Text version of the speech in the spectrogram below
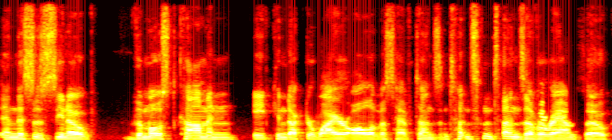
And this is, you know, the most common eight conductor wire all of us have tons and tons and tons of around. So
